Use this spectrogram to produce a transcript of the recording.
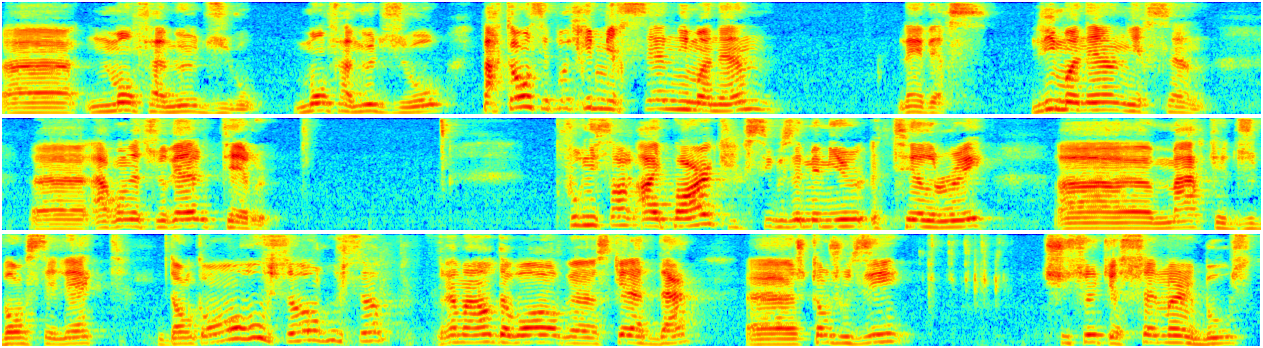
Euh, mon fameux duo. Mon fameux duo. Par contre, c'est pas écrit myrcène, limonène. L'inverse. Limonène, myrcène. Euh, arôme naturel, terreux. Fournisseur iPark, si vous aimez mieux Tilray, euh, marque du bon Select, donc, on rouvre ça, on rouvre ça. Vraiment hâte de voir euh, ce qu'il y a là-dedans. Euh, comme je vous dis, je suis sûr qu'il y a seulement un boost.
